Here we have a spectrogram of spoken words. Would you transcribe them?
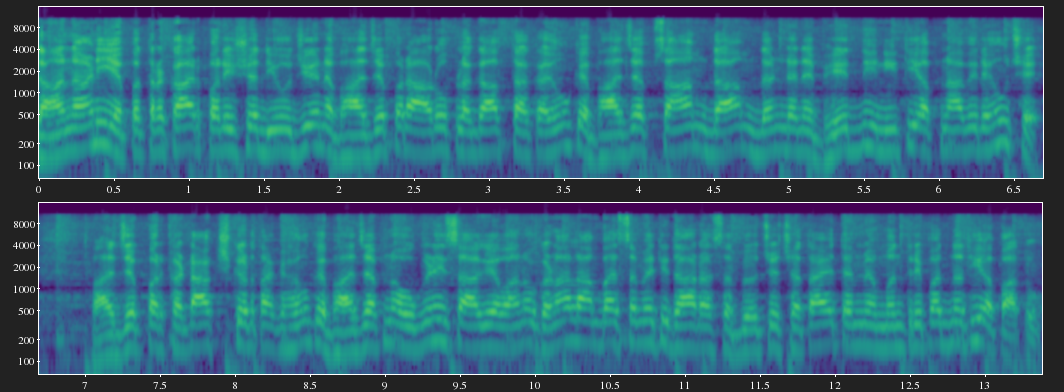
ધાનાણીએ પત્રકાર પરિષદ યોજી અને ભાજપ પર આરોપ લગાવતા કહ્યું કે ભાજપ સામ, દામ, દંડ અને ભેદની નીતિ અપનાવી રહ્યું છે. ભાજપ પર કટાક્ષ કરતા કહ્યું કે ભાજપના ઓગણીસ આગેવાનો ઘણા લાંબા સમયથી ધારાસભ્યો છે, છતાંય તેમને મંત્રીપદ નથી અપાતું.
